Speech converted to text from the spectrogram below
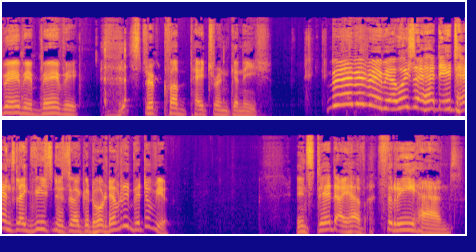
baby, baby. Strip club patron Ganesh. Baby, baby, I wish I had eight hands like Vishnu so I could hold every bit of you. Instead, I have three hands.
